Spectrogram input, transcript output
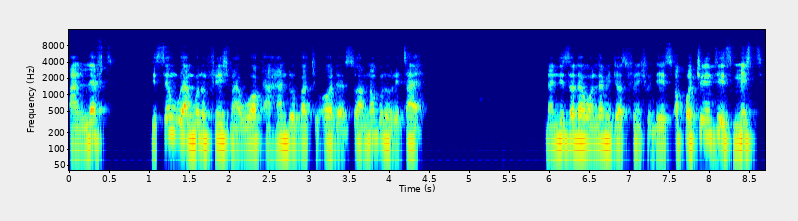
and left. The same way I'm going to finish my work and hand over to others. So I'm not going to retire. Then this other one, let me just finish with this. Opportunity is missed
